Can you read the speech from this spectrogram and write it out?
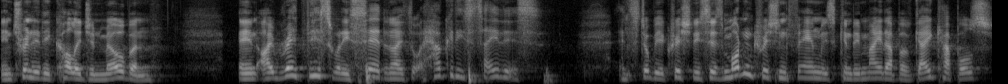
in Trinity College in Melbourne and I read this, what he said, and I thought, how could he say this and still be a Christian? He says, modern Christian families can be made up of gay couples,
